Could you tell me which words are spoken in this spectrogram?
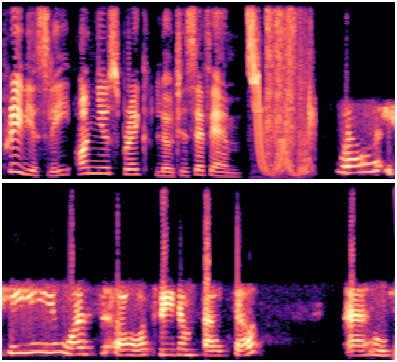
Previously on Newsbreak, Lotus FM. Well, he was a freedom fighter, and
